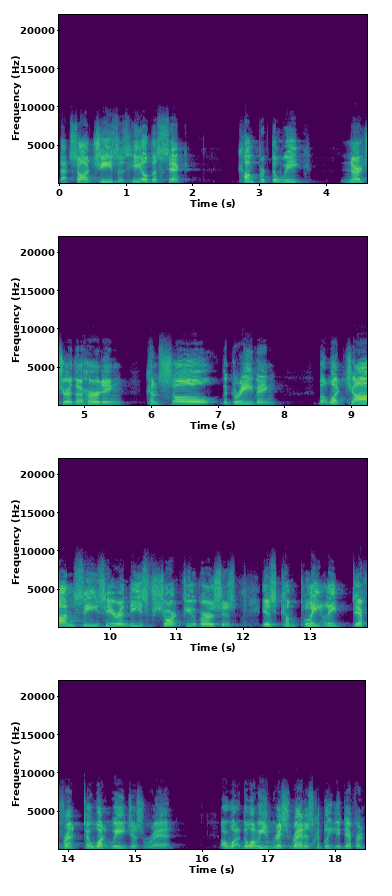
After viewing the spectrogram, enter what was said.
that saw Jesus heal the sick, comfort the weak, nurture the hurting, console the grieving. But what John sees here in these short few verses is completely different to what we just read. Or what, what we just read is completely different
